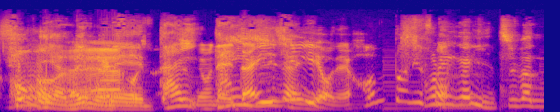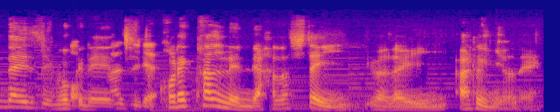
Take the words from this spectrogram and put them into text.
そう。いやでもね大大大事よね。本当にそれが一番大事僕ね。これ関連で話したい話題あるんよね。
